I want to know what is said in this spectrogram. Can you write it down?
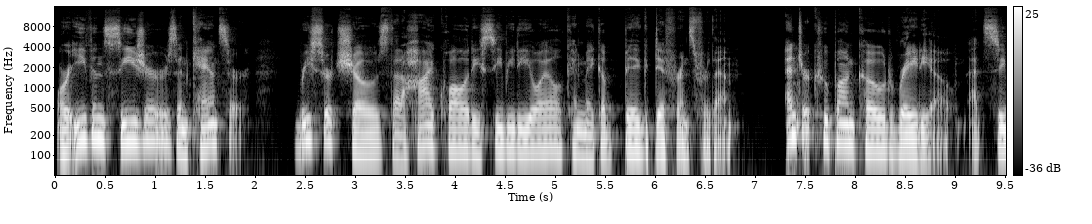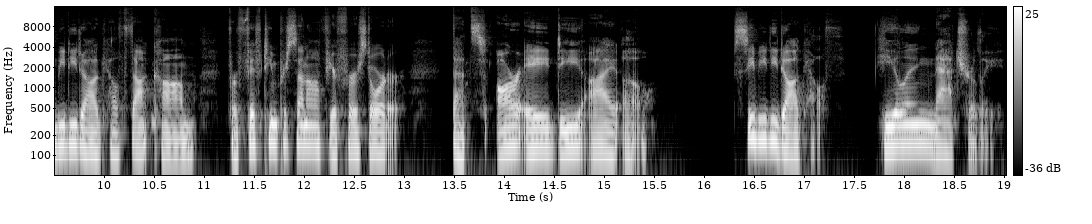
or even seizures and cancer, research shows that a high quality CBD oil can make a big difference for them. Enter coupon code RADIO at cbddoghealth.com for 15% off your first order. That's R A D I O. CBD Dog Health, healing naturally.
